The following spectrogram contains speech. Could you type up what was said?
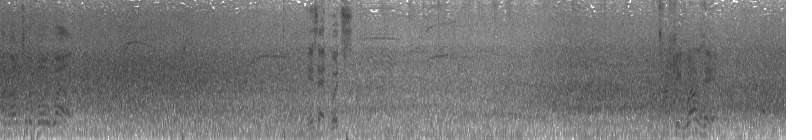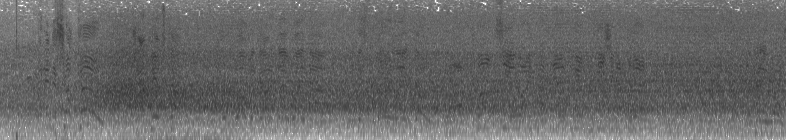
Hung on to the ball well. Here's Edwards. Attacking well here. When in the shot goal! Champions Cup could well be going their way now with this very late goal. can't see a way back now for the opposition after that. In many ways,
